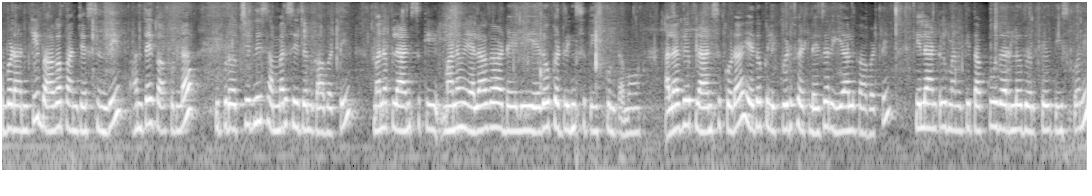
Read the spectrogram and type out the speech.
ఇవ్వడానికి బాగా పనిచేస్తుంది. అంతేకాకుండా ఇప్పుడు వచ్చింది సమ్మర్ సీజన్ కాబట్టి మన ప్లాంట్స్కి మనం ఎలాగా డైలీ ఏదో ఒక డ్రింక్స్ తీసుకుంటామో అలాగే ప్లాంట్స్ కూడా ఏదో ఒక లిక్విడ్ ఫెర్టిలైజర్ ఇవ్వాలి కాబట్టి ఇలాంటివి మనకి తక్కువ ధరలో దొరికేవి తీసుకొని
